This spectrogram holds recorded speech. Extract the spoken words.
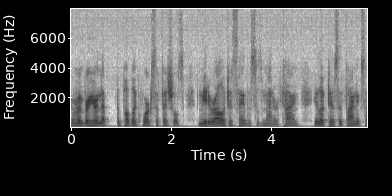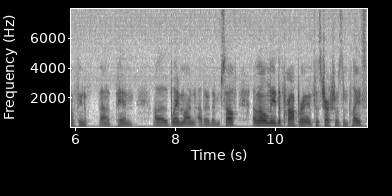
I remember hearing that the public works officials, the meteorologists, saying this was a matter of time. He looked as if finding something to uh, pin uh, blame on other than himself, and only the proper infrastructure was in place,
